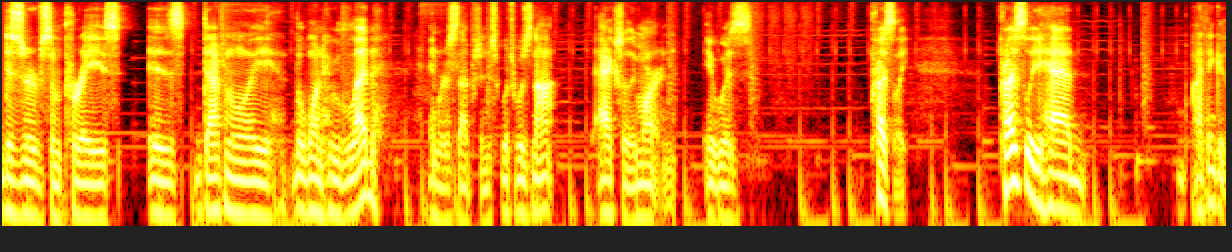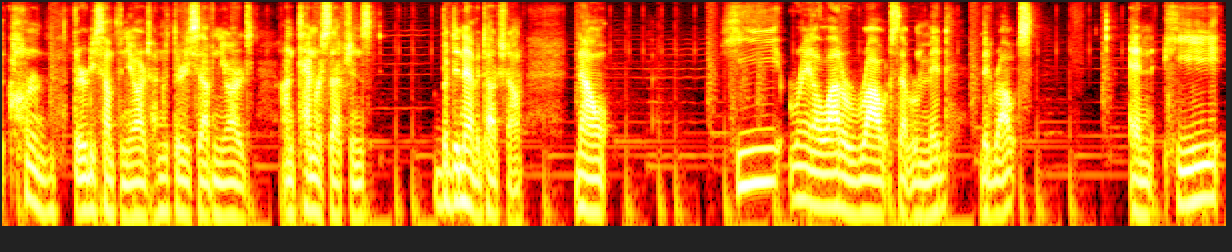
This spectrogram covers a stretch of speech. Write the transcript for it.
deserves some praise is definitely the one who led in receptions, which was not actually Martin. It was Presley. Presley had, I think, 130 something yards, 137 yards on 10 receptions, but didn't have a touchdown. Now, he ran a lot of routes that were mid mid routes, and he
